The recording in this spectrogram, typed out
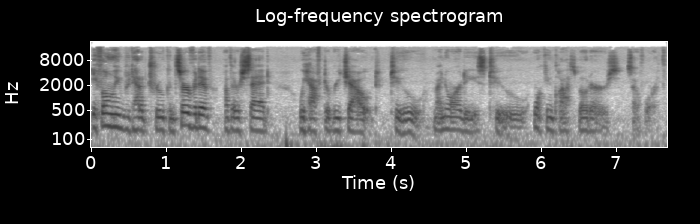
if only we'd had a true conservative others said we have to reach out to minorities, to working class voters, so forth.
